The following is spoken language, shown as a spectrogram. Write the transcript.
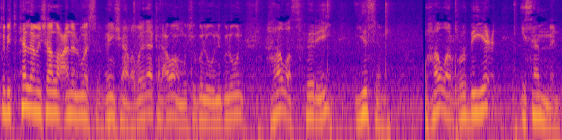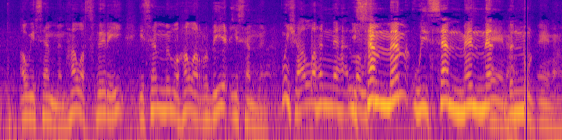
تبي تتكلم إن شاء الله عن الوسم؟ إن شاء الله. ولذلك العوام وش يقولون؟ يقولون هوى صفري يسم وهوى الربيع يسمن أو يسمم. هوى صفري يسمم وهوى الربيع يسمن. وإن شاء الله انه الموسم يسمم ويسمن إي نعم. بالنون. اي نعم.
